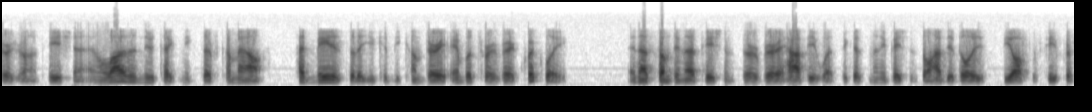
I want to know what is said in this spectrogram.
surgery on a patient. And a lot of the new techniques that have come out have made it so that you can become very ambulatory very quickly and that's something that patients are very happy with because many patients don't have the ability to be off their feet for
